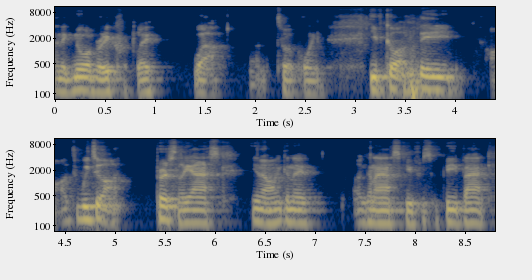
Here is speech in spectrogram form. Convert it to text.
and ignore very quickly, well, to a point, you've got the we do. I personally ask, you know, I'm gonna I'm gonna ask you for some feedback.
